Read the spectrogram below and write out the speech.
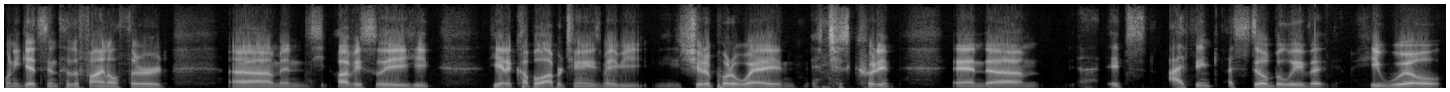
when he gets into the final third, um, and he- obviously he he had a couple opportunities maybe he should have put away and, and just couldn't. And um, it's I think I still believe that he will.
